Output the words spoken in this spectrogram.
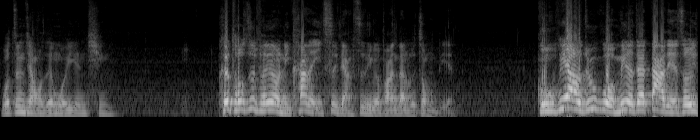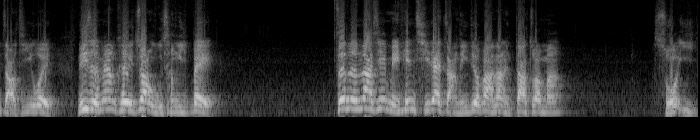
我真讲我人为言轻。可投资朋友，你看了一次两次，你没有发现到个重点？股票如果没有在大跌的时候去找机会，你怎么样可以赚五成一倍？真的那些每天期待涨停就有办法让你大赚吗？所以。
